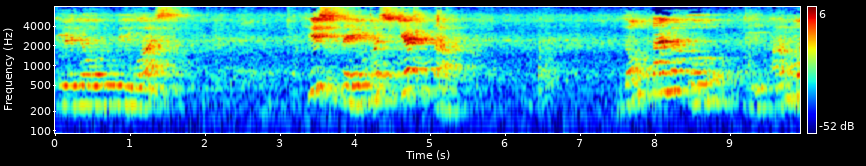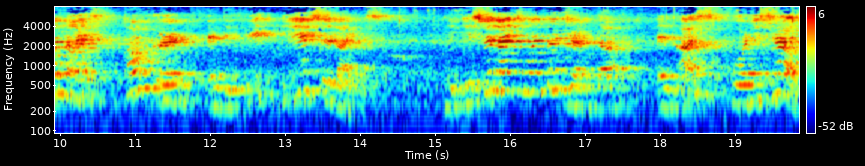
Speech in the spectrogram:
Do you know who he was? His name was Jephthah. Long time ago, the Ammonites conquered and defeated the Israelites. The Israelites went to Jephthah and asked for his help.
